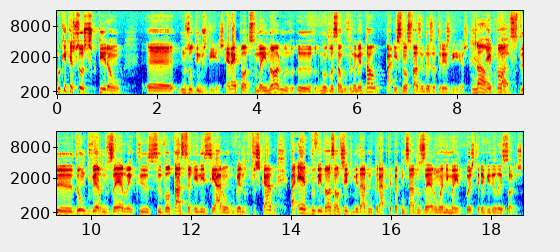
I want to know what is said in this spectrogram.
o que é que as pessoas discutiram nos últimos dias. Era a hipótese de uma enorme uh, remodelação governamental. Pá, isso não se faz em dois ou três dias. Não, a é hipótese de, de, um governo zero em que se voltasse a reiniciar um governo refrescado. Pá, é duvidosa a legitimidade democrática para começar do zero, um ano e meio depois de ter havido eleições.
